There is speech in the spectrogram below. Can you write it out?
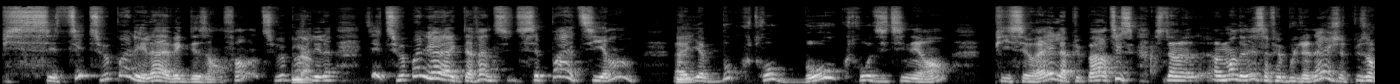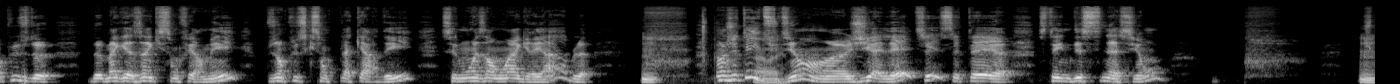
Puis c'est, tu sais, tu veux pas aller là avec des enfants, tu veux pas aller là, tu sais, tu veux pas aller là avec ta femme, c'est pas attirant. Euh, mm. Il y a beaucoup trop, beaucoup trop d'itinérants. Puis c'est vrai, la plupart, tu sais, c'est un, à un moment donné, ça fait boule de neige. Il y a de plus en plus de, de magasins qui sont fermés, de plus en plus qui sont placardés. C'est de moins en moins agréable. Mm. Quand j'étais ah étudiant, euh, j'y allais, tu sais, c'était, c'était une destination. Mm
